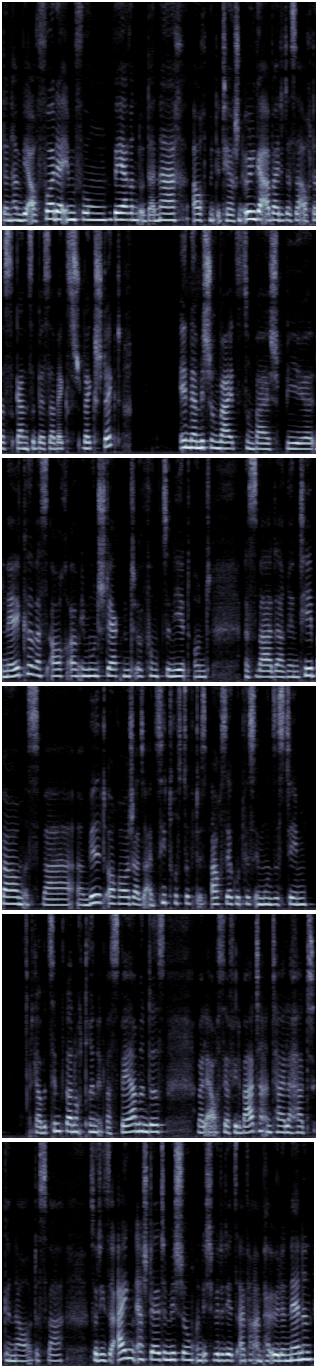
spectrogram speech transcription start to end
dann haben wir auch vor der Impfung, während und danach auch mit ätherischen Ölen gearbeitet, dass er auch das Ganze besser wegsteckt. In der Mischung war jetzt zum Beispiel Nelke, was auch ähm, immunstärkend äh, funktioniert und es war darin Teebaum, es war ähm, Wildorange, also ein Zitrusduft ist auch sehr gut fürs Immunsystem. Ich glaube, Zimt war noch drin, etwas Wärmendes, weil er auch sehr viele Wateanteile hat. Genau, das war so diese eigen erstellte Mischung. Und ich würde dir jetzt einfach ein paar Öle nennen,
